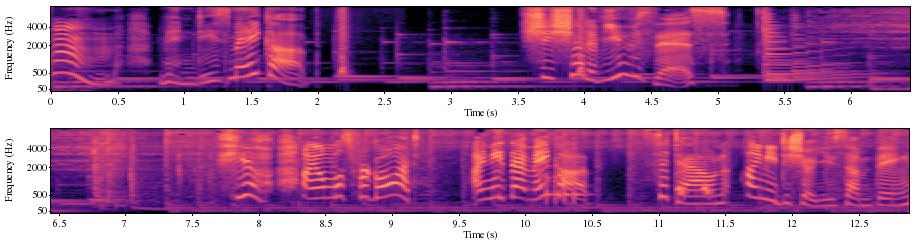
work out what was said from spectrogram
Hmm. Mindy's makeup. She should have used this. Phew. I almost forgot. I need that makeup. Sit down. I need to show you something.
